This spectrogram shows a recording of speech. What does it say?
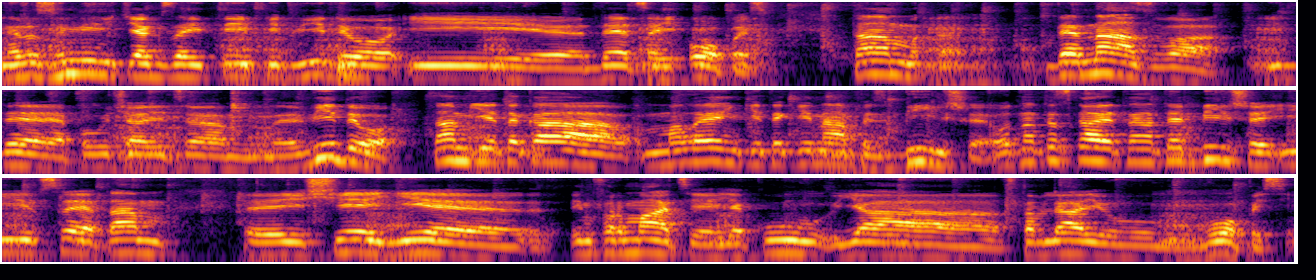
не розуміють, як зайти під відео і е, де цей опис. Там, е, де назва йде, виходить, відео, там є така маленький такий напис більше. От натискаєте на те більше і все. Там е, ще є інформація, яку я вставляю в описі.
